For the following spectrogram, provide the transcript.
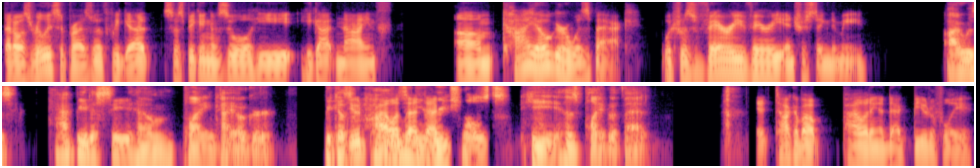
that I was really surprised with. We got so speaking of Azul, he he got ninth. Um, Kyogre was back, which was very very interesting to me. I was happy to see him playing Kyogre because Dude how pilots that deck. regionals he has played with that. It talk about piloting a deck beautifully.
